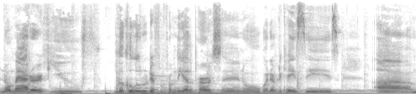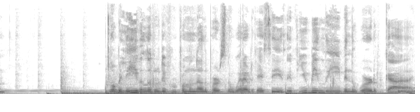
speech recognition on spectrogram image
no matter if you look a little different from the other person or whatever the case is, um, or believe a little different from another person or whatever the case is, if you believe in the Word of God,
